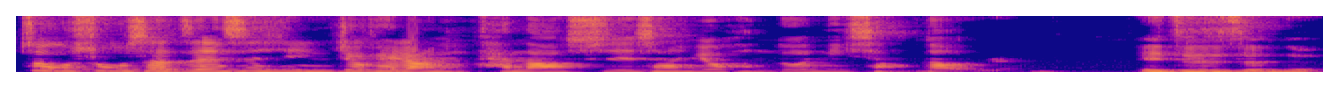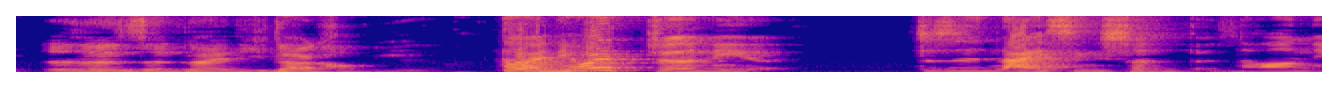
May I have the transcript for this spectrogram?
住宿舍这件事情，你就可以让你看到世界上有很多你想不到的人。哎，这是真的，这是忍耐力大考验。对，你会觉得你就是耐心升等，然后你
